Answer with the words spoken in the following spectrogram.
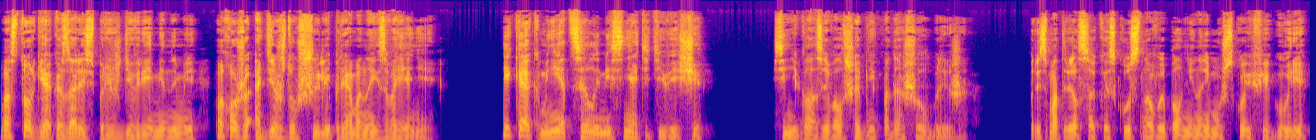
Восторги оказались преждевременными. Похоже, одежду шили прямо на изваянии. И как мне целыми снять эти вещи? Синеглазый волшебник подошел ближе. Присмотрелся к искусно выполненной мужской фигуре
